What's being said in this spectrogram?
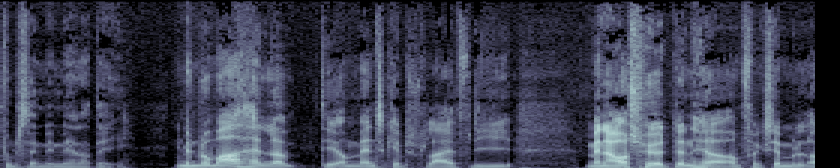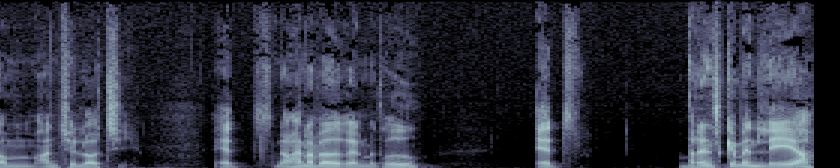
fuldstændig nat og dag. Men hvor meget handler det om mandskabspleje? Fordi man har også hørt den her om for eksempel om Ancelotti, at når han har været i Real Madrid, at hvordan skal man lære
